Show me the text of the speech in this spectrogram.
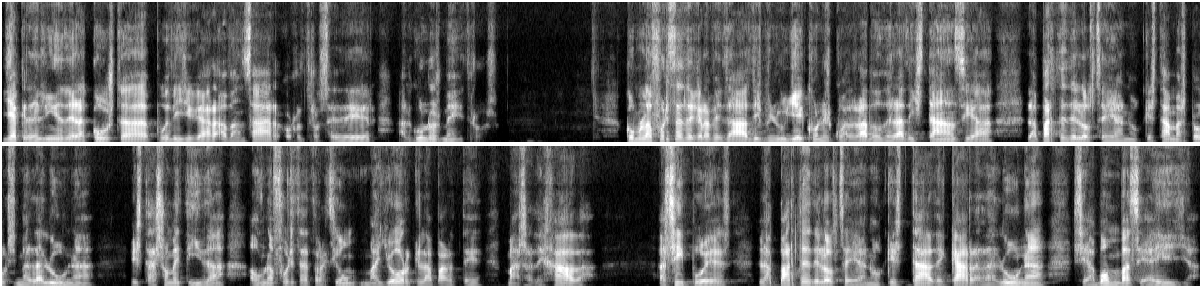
ya que la línea de la costa puede llegar a avanzar o retroceder algunos metros. Como la fuerza de gravedad disminuye con el cuadrado de la distancia, la parte del océano que está más próxima a la Luna está sometida a una fuerza de atracción mayor que la parte más alejada. Así pues, la parte del océano que está de cara a la Luna se abomba hacia ella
